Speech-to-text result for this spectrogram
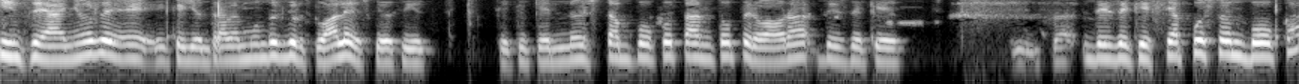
15 años que yo entraba en mundos virtuales, quiero decir, que, que- que no es tampoco tanto, pero ahora desde que desde que se ha puesto en boca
